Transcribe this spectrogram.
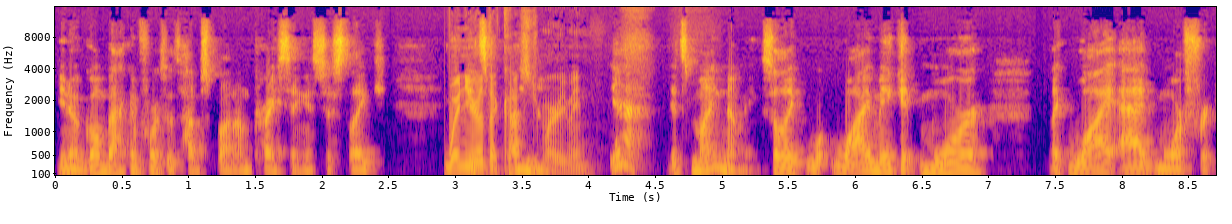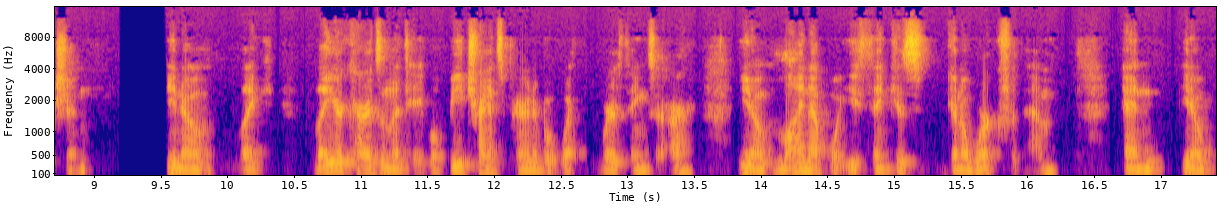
You know going back and forth with hubspot on pricing it's just like when you're the customer you mean? Yeah it's mind numbing so like wh- why make it more like why add more friction? You know like lay your cards on the table be transparent about what where things are you know line up what you think is going to work for them and you know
